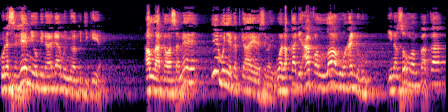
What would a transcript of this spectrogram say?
kuna sehemu ya ubinadamu imewapitikia. Allah akawasamehe yeye mwenyewe katika aya yasema walaqad afa Allahu anhum. Inasoma mpaka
